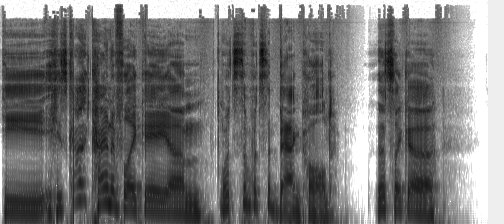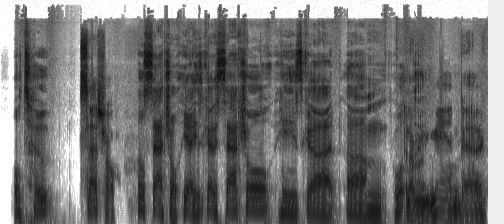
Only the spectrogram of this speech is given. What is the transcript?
He he's got kind of like a um, what's the what's the bag called? That's like a little tote satchel. Little satchel. Yeah, he's got a satchel. He's got um, what a man bag.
